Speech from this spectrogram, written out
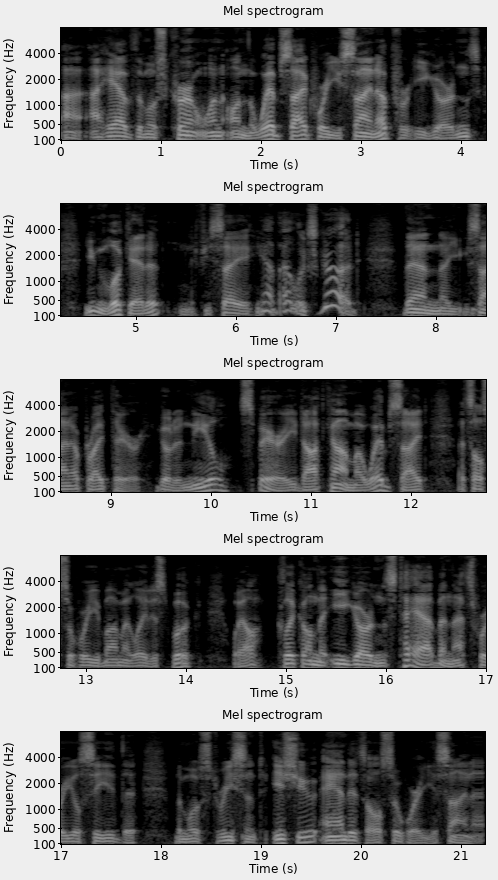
uh, I have the most current one on the website where you sign up for eGardens. You can look at it, and if you say, "Yeah, that looks good," then uh, you can sign up right there. Go to neilsperry.com, my website. That's also where you buy my latest book. Well, click on the eGardens tab, and that's where you'll see the the most recent issue, and it's also where you sign up.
